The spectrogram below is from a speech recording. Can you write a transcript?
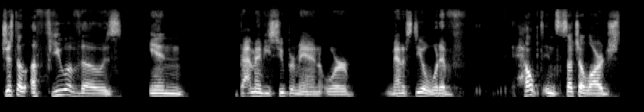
just a, a few of those in Batman v Superman or Man of Steel would have helped in such a large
